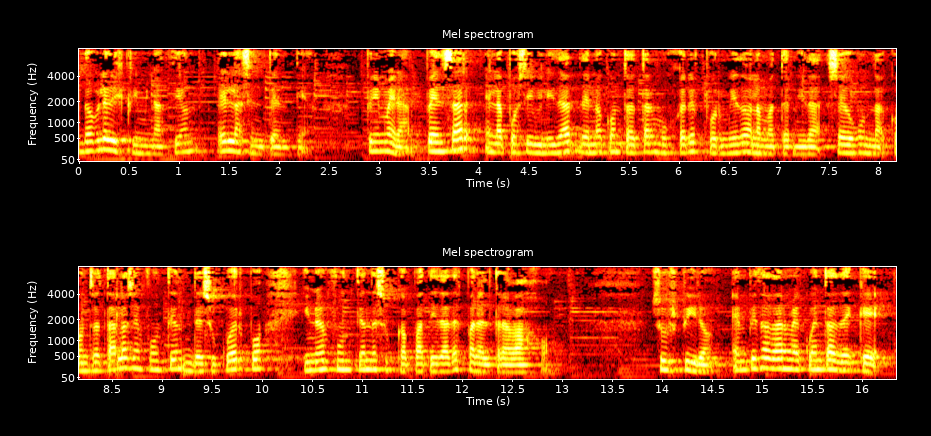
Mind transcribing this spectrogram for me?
Doble discriminación es la sentencia. Primera, pensar en la posibilidad de no contratar mujeres por miedo a la maternidad. Segunda, contratarlas en función de su cuerpo y no en función de sus capacidades para el trabajo. Suspiro. Empiezo a darme cuenta de que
